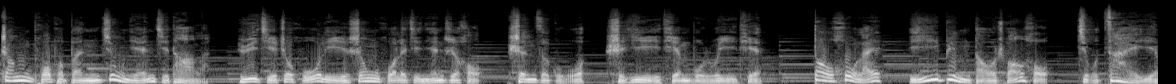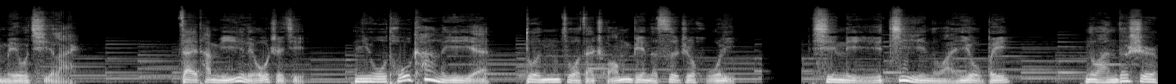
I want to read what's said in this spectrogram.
张婆婆本就年纪大了，与几只狐狸生活了几年之后，身子骨是一天不如一天，到后来一病倒床后。就再也没有起来。在他弥留之际，扭头看了一眼蹲坐在床边的四只狐狸，心里既暖又悲。暖的是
